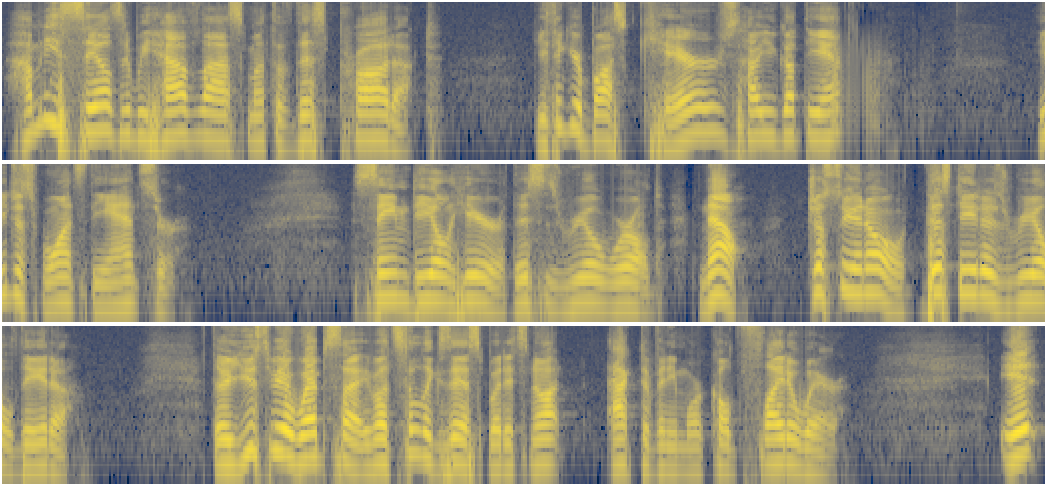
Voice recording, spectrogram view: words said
How many sales did we have last month of this product? Do you think your boss cares how you got the answer? He just wants the answer. Same deal here. This is real world. Now, just so you know, this data is real data. There used to be a website, well, it still exists, but it's not active anymore, called FlightAware. It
